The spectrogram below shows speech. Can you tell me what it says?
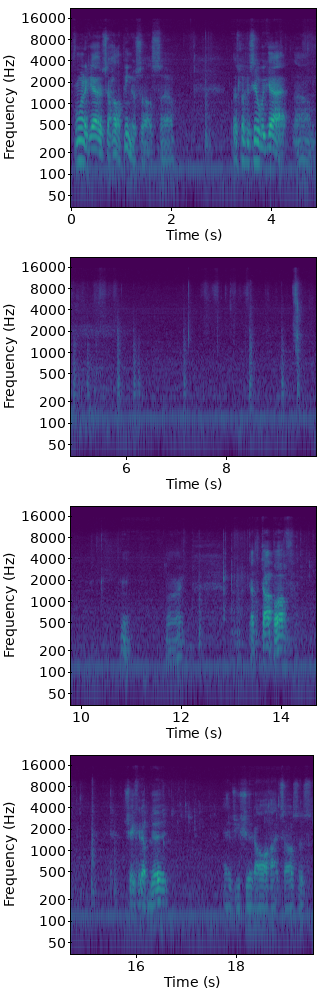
from what I gather, it's a jalapeno sauce. So let's look and see what we got. Um, hmm. All right, got the top off. Shake it up good, as you should all hot sauces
